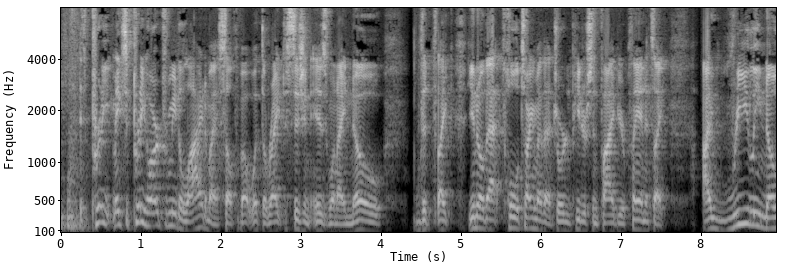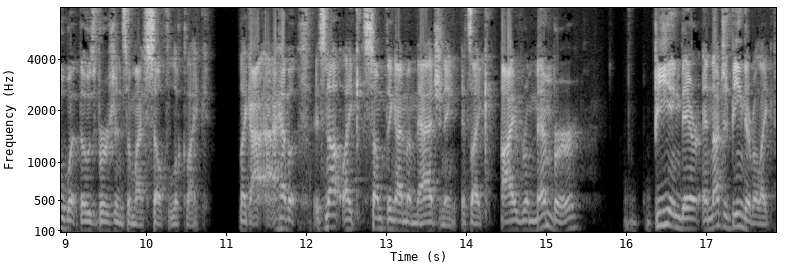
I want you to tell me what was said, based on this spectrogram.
it's pretty makes it pretty hard for me to lie to myself about what the right decision is when i know that like you know that whole talking about that jordan peterson five year plan it's like i really know what those versions of myself look like. Like I, I have a it's not like something i'm imagining. It's like i remember being there and not just being there, but like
